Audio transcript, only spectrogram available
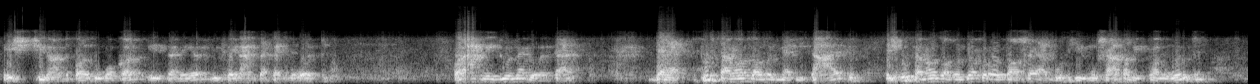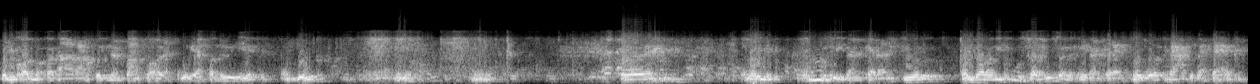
És csinált albumokat, és zenélt, mintha rákbeteg volt. A rák végül megölte, de pusztán azzal, hogy meditált, és pusztán azzal, hogy gyakorolta a saját buddhizmusát, amit tanult, mondjuk annak az árán, hogy nem bánta a legkúrját a nőjét, mondjuk, hogy 20 éven keresztül, vagy valami 20 vagy 25 éven keresztül volt rákbeteg,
